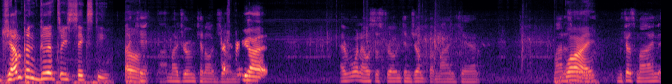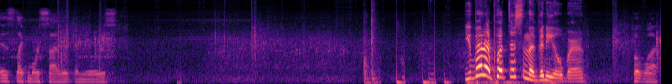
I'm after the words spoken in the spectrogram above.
Jump and do a 360. Oh, I can't. My drone cannot I jump. forgot. Everyone else's drone can jump, but mine can't. Mine is Why? very- because mine is like more silent than yours. You better put this in the video, bro. But what?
